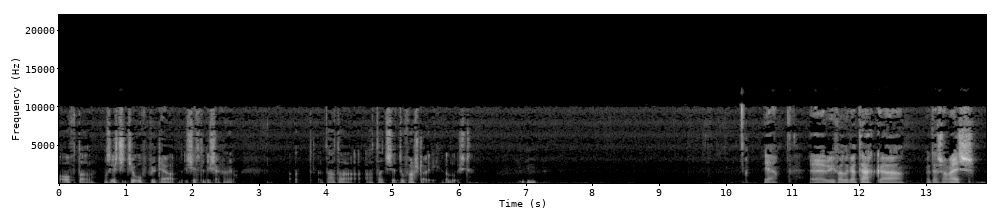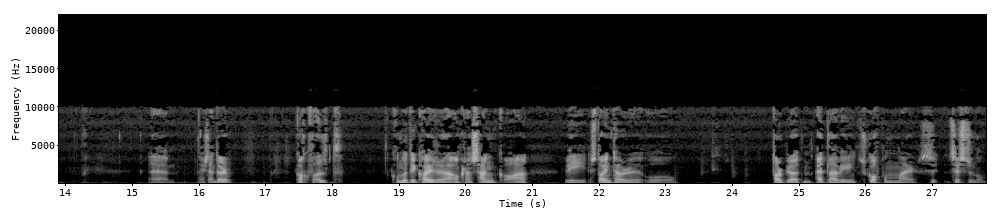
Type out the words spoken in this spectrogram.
ofta, man skal ikke gjøre opprørt til at skiltet ikke kan jo. At, at, at, at, at, at, at, vi, eller ikke. at, Ja, eh, vi får lukka takka ut sms. Ehm, her stendur. Gokk kvöld. Kunne du køyra onkran sang og vi Steintor og Torbjørn, etla vi skopumar sistrunum.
